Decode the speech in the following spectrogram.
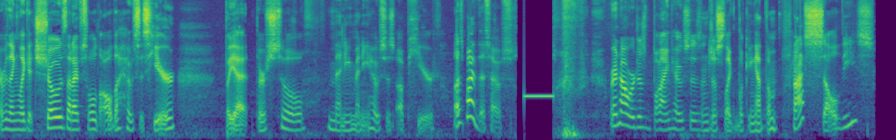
everything like it shows that I've sold all the houses here, but yet there's still many, many houses up here. Let's buy this house. right now we're just buying houses and just like looking at them. Can I sell these?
